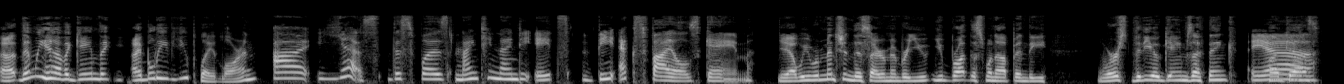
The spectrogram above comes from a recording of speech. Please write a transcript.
Uh, then we have a game that I believe you played, Lauren. Uh, yes, this was 1998's The X-Files game. Yeah, we were mentioned this. I remember you you brought this one up in the worst video games. I think Yeah, podcast.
